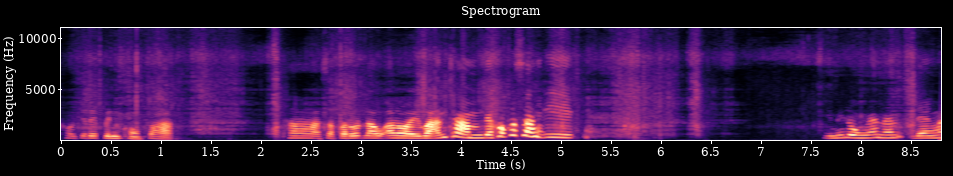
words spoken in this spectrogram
เขาจะได้เป็นของฝาก ถ้าสับปะรดเราอร่อยหวานฉ่ำเดี๋ยวเขาก็สั่งอีกยังไม่ลงนั่นั้น แดงไหม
